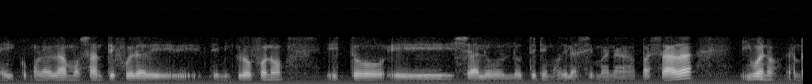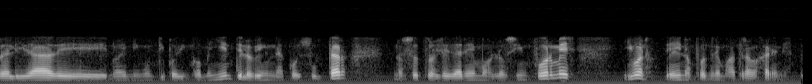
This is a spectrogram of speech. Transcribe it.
eh, como lo hablamos antes fuera de, de micrófono, esto eh, ya lo, lo, tenemos de la semana pasada y bueno, en realidad eh, no hay ningún tipo de inconveniente, lo vienen a consultar, nosotros le daremos los informes y bueno, de ahí nos pondremos a trabajar en esto.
